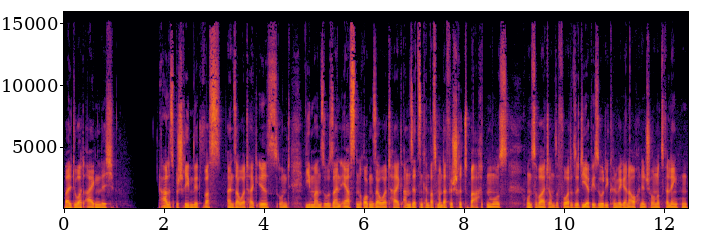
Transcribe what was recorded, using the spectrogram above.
weil dort eigentlich alles beschrieben wird, was ein Sauerteig ist und wie man so seinen ersten Roggensauerteig ansetzen kann, was man da für Schritte beachten muss und so weiter und so fort. Also die Episode, die können wir gerne auch in den Shownotes verlinken,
